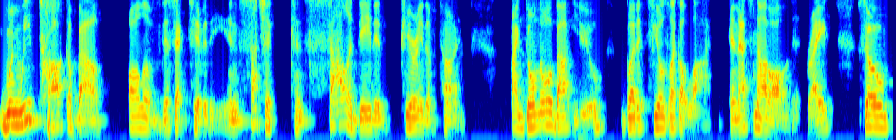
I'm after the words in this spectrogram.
when we talk about all of this activity in such a consolidated period of time, I don't know about you, but it feels like a lot. And that's not all of it, right? So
